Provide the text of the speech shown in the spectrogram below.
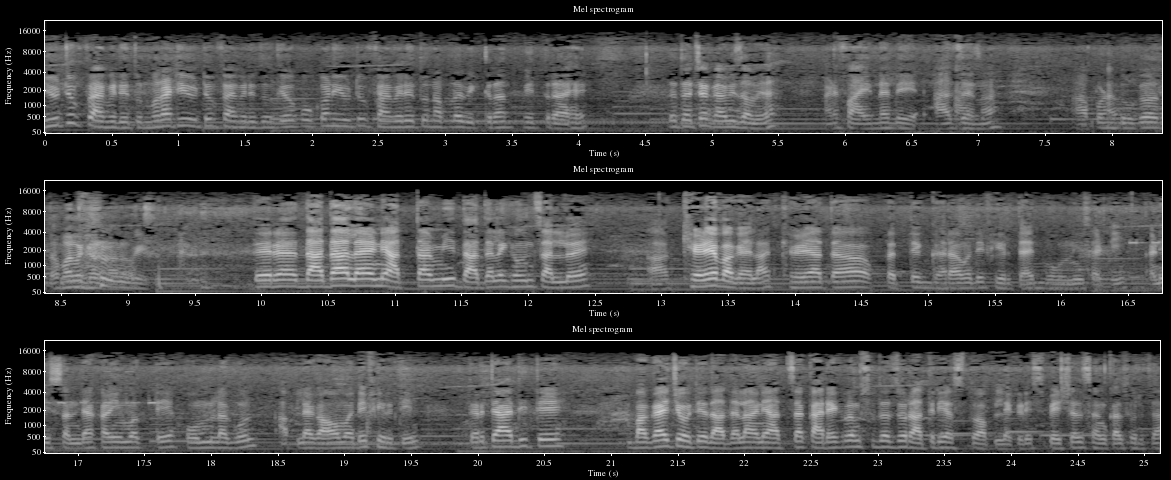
युट्यूब फॅमिलीतून मराठी युट्यूब फॅमिलीतून किंवा कोकण युट्यूब फॅमिलीतून आपला विक्रांत मित्र आहे. तर त्याच्या गावी जाऊया. आणि फायनली आज आहे ना आपण दोघं धमाल करणार तर दादा आलाय आणि आता मी दादाला घेऊन चाललोय. खेळे बघायला. खेळे आता प्रत्येक घरामध्ये फिरतायत भोवणीसाठी आणि संध्याकाळी मग ते होम लागून आपल्या गावामध्ये फिरतील. तर त्याआधी ते बघायचे होते दादाला आणि आजचा कार्यक्रम सुद्धा जो रात्री असतो आपल्याकडे स्पेशल संकासूरचा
